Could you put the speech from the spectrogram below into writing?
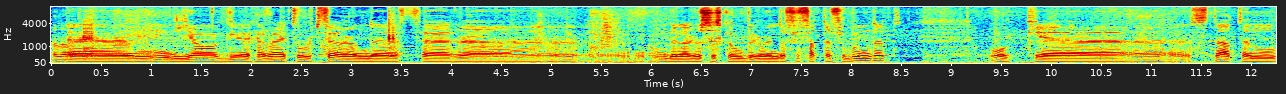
була Eh, Jag har varit ordförande för eh, Belarusiska oberoende författarförbundet och eh, staten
